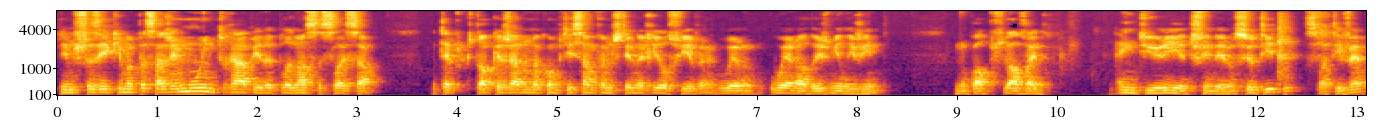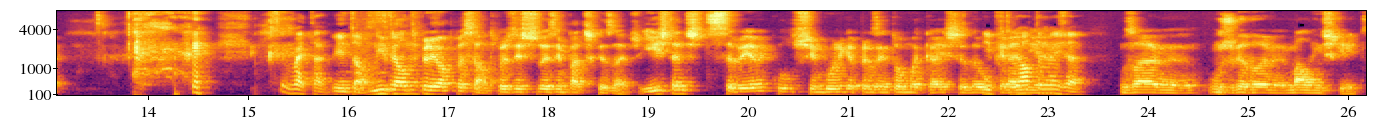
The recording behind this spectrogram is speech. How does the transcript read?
podemos fazer aqui uma passagem muito rápida pela nossa seleção, até porque toca já numa competição que vamos ter na Real Fever, o Euro, o Euro 2020, no qual Portugal vai, em teoria, defender o seu título, se lá tiver. Vai estar. Então, nível de preocupação depois destes dois empates caseiros. E isto antes de saber que o Luxemburgo apresentou uma queixa da E Portugal Ucrânia também já. usar uh, um jogador mal inscrito.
